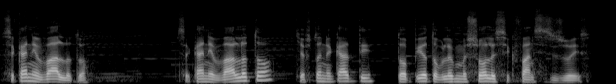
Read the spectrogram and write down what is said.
σε κάνει ευάλωτο. Σε κάνει ευάλωτο και αυτό είναι κάτι το οποίο το βλέπουμε σε όλες τις εκφάνσεις της ζωής.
